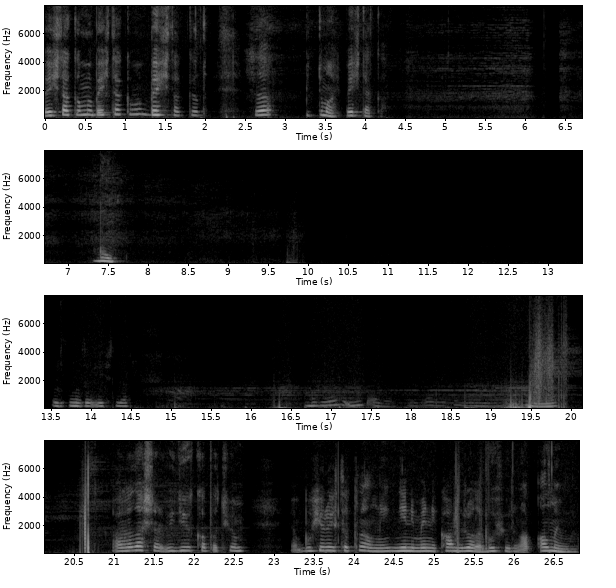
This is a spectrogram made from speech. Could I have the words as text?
5 dakika mı 5 dakika mı 5 dakika. Sonra maç 5 dakika. Boom. Irkımıza geçtiler. Arkadaşlar videoyu kapatıyorum. Ya bu hero'yu sakın almayın. Yeni meni kandırıyorlar. Bu hero'yu al almayın bunu.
